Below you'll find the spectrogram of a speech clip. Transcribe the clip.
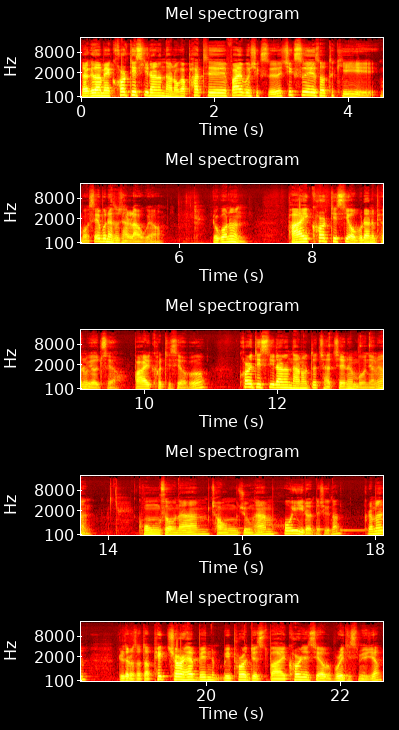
자, 그 다음에 courtesy라는 단어가 파트 5, 6, 6에서 특히 뭐 7에서 잘 나오고요. 요거는 by courtesy of라는 표현을 외워주세요. by courtesy of. courtesy라는 단어 뜻 자체는 뭐냐면 공손함, 정중함, 호의 이런 뜻이거든. 그러면 예를 들어서 the picture have been reproduced by courtesy of British Museum.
